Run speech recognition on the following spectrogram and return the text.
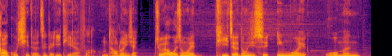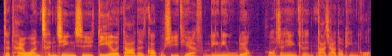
高股息的这个 ETF 啦，我们讨论一下，主要为什么会提这个东西，是因为我们在台湾曾经是第二大的高股息 ETF 零零五六，我相信可能大家都听过。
